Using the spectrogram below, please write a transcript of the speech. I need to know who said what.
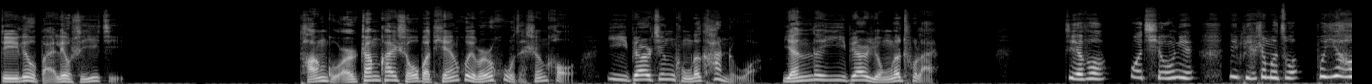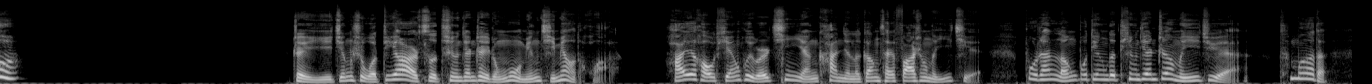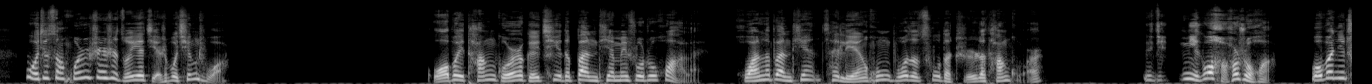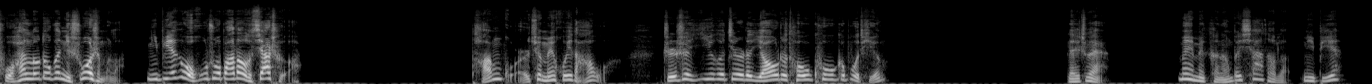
Speaker 1: 第六百六十一集，唐果儿张开手，把田慧文护在身后，一边惊恐的看着我，眼泪一边涌了出来。
Speaker 2: 姐夫，我求你，你别这么做，不要啊！
Speaker 1: 这已经是我第二次听见这种莫名其妙的话了。还好田慧文亲眼看见了刚才发生的一切，不然冷不丁的听见这么一句，他妈的，我就算浑身是嘴也解释不清楚啊！我被唐果儿给气得半天没说出话来，缓了半天才脸红脖子粗的指着唐果儿：“你你你给我好好说话！我问你，楚寒楼都跟你说什么了？你别给我胡说八道的瞎扯！”唐果儿却没回答我，只是一个劲儿的摇着头哭个不停。
Speaker 2: 累赘，妹妹可能被吓到了，你别。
